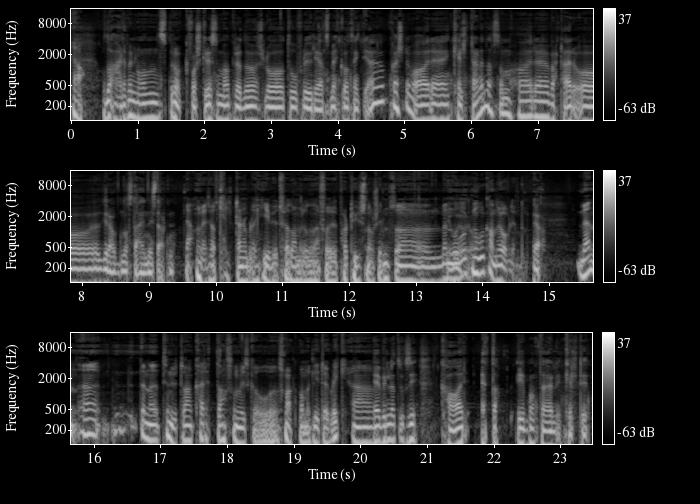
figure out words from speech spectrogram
Ja, Og da er det vel noen språkforskere som har prøvd å slå to fluer i en smekk og tenkt ja, kanskje det var eh, kelterne da, som har eh, vært her og gravd noe stein i starten. ja, nå vet vi at kelterne ble hivet ut fra det området der for et par tusen år siden, så, men Jo, noe, noe kan jo overleve. Ja. Men uh, denne Tenuta Caretta, som vi skal smake på om et lite øyeblikk, uh, Jeg vil at du skal si caretta, i og med at det er litt kelter.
